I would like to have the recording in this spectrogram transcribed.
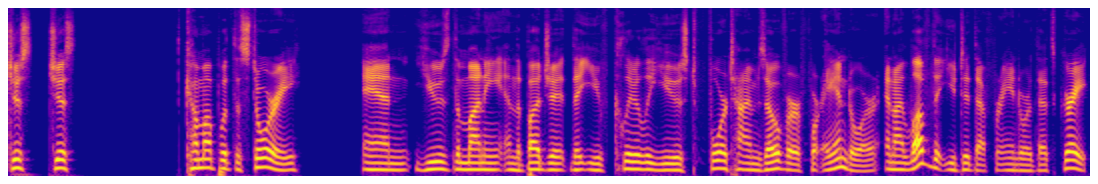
just just come up with the story and use the money and the budget that you've clearly used four times over for Andor. And I love that you did that for Andor. That's great.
